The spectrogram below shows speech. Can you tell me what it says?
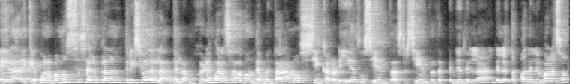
era de que, bueno, vamos a hacer el plan nutricio de la, de la mujer embarazada donde aumentábamos 100 calorías, 200, 300, depende de la, de la etapa del embarazo.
